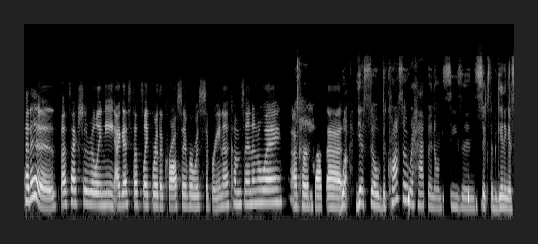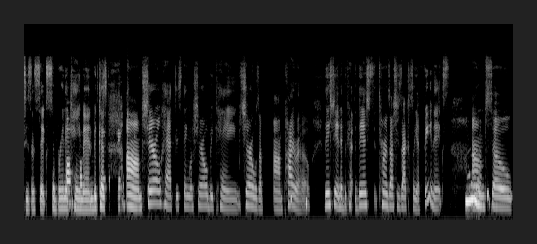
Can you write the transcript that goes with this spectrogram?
That is. That's actually really neat. I guess that's like where the crossover with Sabrina comes in in a way. I've heard about that. Well, yes, so the crossover happened on season six, the beginning of season six. Sabrina Oh, came in because um Cheryl had this thing where Cheryl became Cheryl was a um pyro. Then she ended up beca- then it turns out she's actually a phoenix. Hmm. Um so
